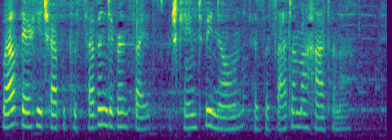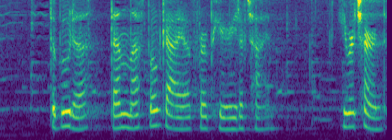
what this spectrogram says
While there, he traveled to seven different sites, which came to be known as the Satamahatana, the Buddha then left Bodh Gaya for a period of time. He returned,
